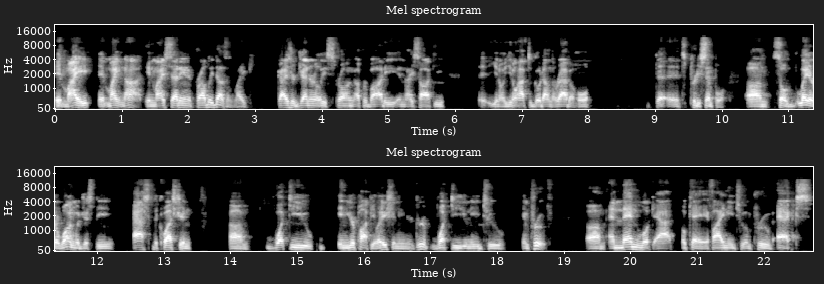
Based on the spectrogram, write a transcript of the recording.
It might, it might not. In my setting, it probably doesn't. Like, guys are generally strong upper body in ice hockey. Eh, you know, you don't have to go down the rabbit hole. It's pretty simple. Um, so layer one would just be ask the question, um, what do you in your population in your group what do you need to improve um, and then look at okay if i need to improve x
